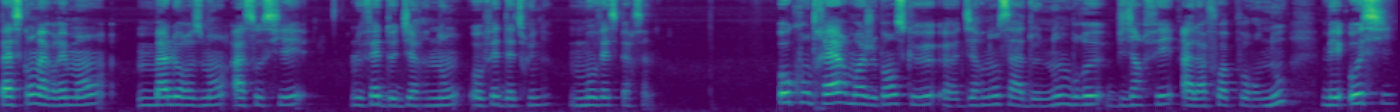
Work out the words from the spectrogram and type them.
Parce qu'on a vraiment malheureusement associé le fait de dire non au fait d'être une mauvaise personne. Au contraire, moi je pense que euh, dire non, ça a de nombreux bienfaits à la fois pour nous, mais aussi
